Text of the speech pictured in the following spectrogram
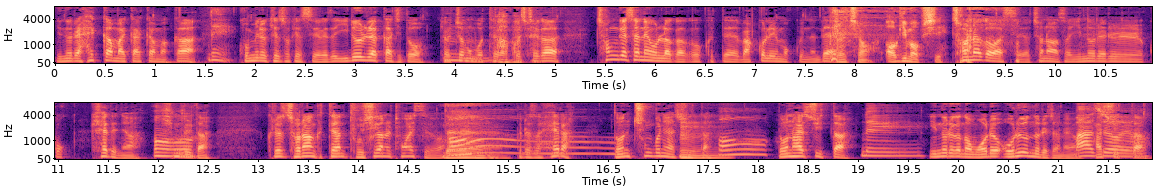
이 노래 할까 말까 할까 말까 네. 고민을 계속했어요. 그래서 일요일 날까지도 결정을 음. 못 해갖고 아, 제가 청계산에 올라가고 그때 막걸리를 먹고 있는데 그렇죠. 어김없이 전화가 왔어요. 전화 와서 이 노래를 꼭 해야 되냐 어. 힘들다. 그래서 저랑 그때 한두 시간을 통화했어요. 네. 그래서 해라. 넌 충분히 할 수 있다. 음. 어. 넌할 수 있다. 네. 이 노래가 너무 어려, 어려운 노래잖아요. 할 수 있다.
